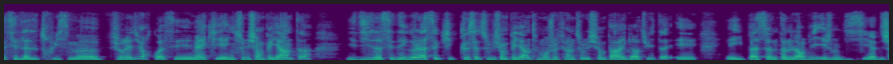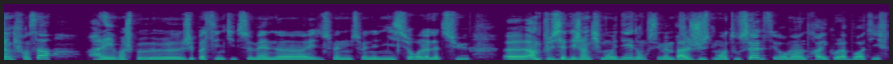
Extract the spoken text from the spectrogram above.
c'est de l'altruisme euh, pur et dur, quoi. C'est les mecs, il y a une solution payante, ils se disent c'est dégueulasse qu'il que cette solution payante, moi je vais faire une solution pareille gratuite, et, et ils passent un temps de leur vie. Et je me dis, s'il y a des gens qui font ça, allez, moi je peux, j'ai passé une petite semaine, une semaine, une semaine et demie sur là-dessus. en plus, il y a des gens qui m'ont aidé, donc c'est même pas juste moi tout seul, c'est vraiment un travail collaboratif.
